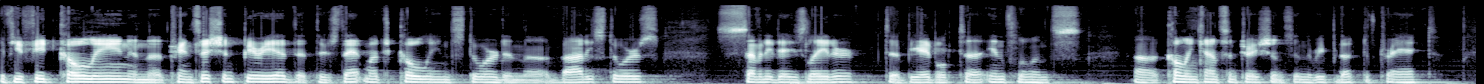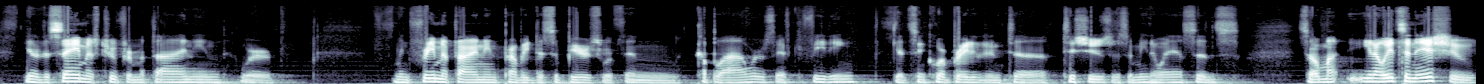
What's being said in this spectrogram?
if you feed choline in the transition period, that there's that much choline stored in the body stores 70 days later to be able to influence uh, choline concentrations in the reproductive tract. You know, the same is true for methionine, where I mean, free methionine probably disappears within a couple hours after feeding, gets incorporated into tissues as amino acids. So, my, you know, it's an issue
